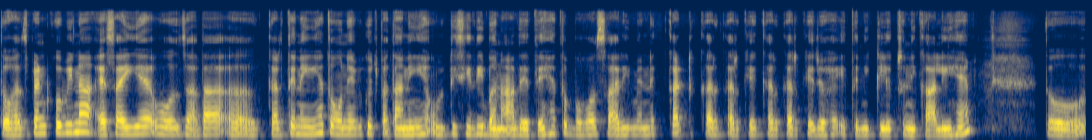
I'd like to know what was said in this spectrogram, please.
तो हस्बैंड को भी ना ऐसा ही है, वो ज़्यादा करते नहीं हैं तो उन्हें भी कुछ पता नहीं है। उल्टी सीधी बना देते हैं। तो बहुत सारी मैंने कट कर, करके कर, करके जो है इतनी क्लिप्स निकाली हैं। तो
